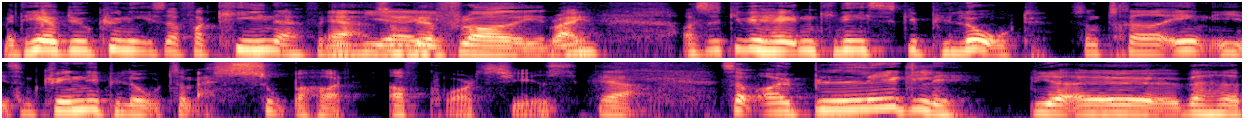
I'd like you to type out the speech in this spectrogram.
men det her det er jo kinesere fra Kina, fordi Ja, vi som er bliver i, fløjet ind. Right. Og så skal vi have den kinesiske pilot, som træder ind i, som kvindelig pilot, som er super hot, of course she is. Ja. Som øjeblikkeligt bliver, øh, hvad hedder,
